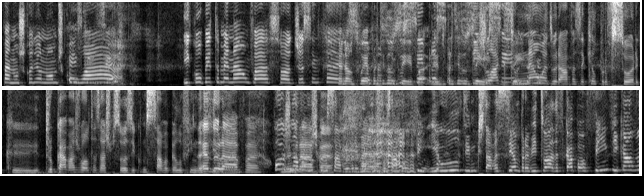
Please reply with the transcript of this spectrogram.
Pá, não escolham nomes com É isso o A. E com o B também não, vá só just in case. Ah, não, tu é a partir do Z, pá, é do partido do Z. Diz lá que tu não adoravas aquele professor que trocava as voltas às pessoas e começava pelo fim da fila. Adorava. Hoje não vamos adorava. começar pelo primeiro, vamos começar pelo fim. E o último que estava sempre habituado a ficar para o fim, ficava,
